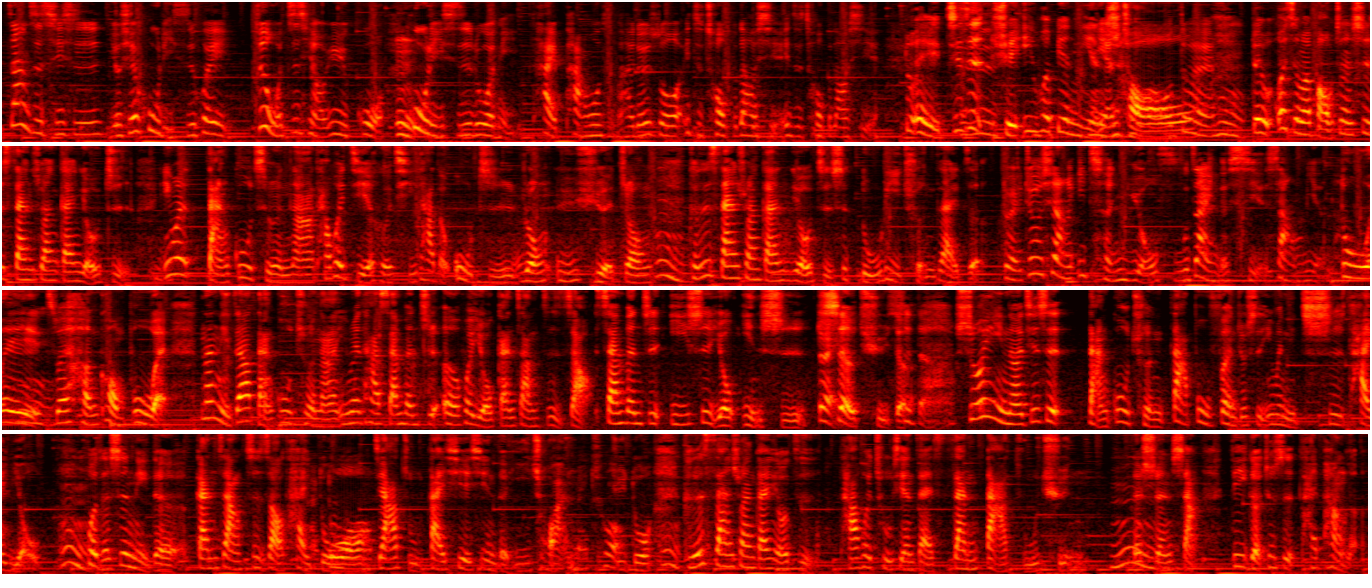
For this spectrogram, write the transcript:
这样子其实有些护理师会，就是我之前有遇过护理师，如果你太胖或什么，他就会说一直抽不到血，一直抽不到血。对，其实血液会变粘稠。对，嗯，对。为什么保证是三酸甘油脂？因为胆固醇呐，它会结合其他的物质溶于血中。嗯，可是三酸甘油脂是独立存在着。对，就像一层油浮在你的血上面。对，所以很恐怖哎。那你知道胆固醇啊，因为它三分之二会由肝脏制造，三分之一是由饮食摄取的。是的，所以呢，其实胆固醇大部分就是因为你吃太油，嗯，或者是你的肝脏制造太多，家族代谢性的遗传，没错，居多。可是三酸甘油脂它会出现在三大族群的身上，第一个就是太胖了。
